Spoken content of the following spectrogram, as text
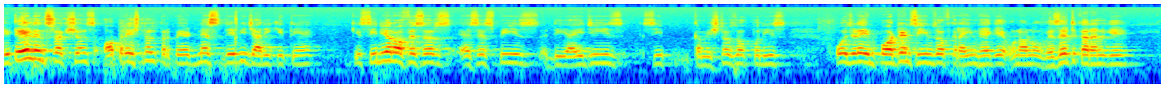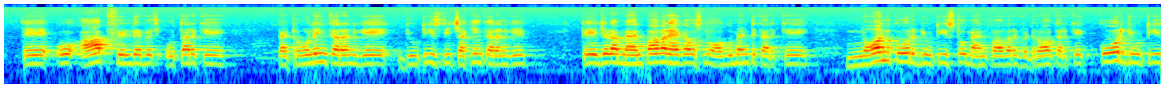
ਡਿਟੇਲਡ ਇਨਸਟਰਕਸ਼ਨਸ ਆਪਰੇਸ਼ਨਲ ਪ੍ਰੀਪੇਅਰਡਨੈਸ ਦੇ ਵੀ ਜਾਰੀ ਕੀਤੇ ਹੈ। ਕਿ ਸੀਨੀਅਰ ਆਫੀਸਰਸ ਐਸਐਸਪੀਜ਼ ਡੀਆਈਜੀਜ਼ ਸੀ ਕਮਿਸ਼ਨਰਸ ਆਫ ਪੁਲਿਸ ਉਹ ਜਿਹੜੇ ਇੰਪੋਰਟੈਂਟ ਸੀਨਸ ਆਫ ਕ੍ਰਾਈਮ ਹੈਗੇ, ਉਹਨਾਂ ਨੂੰ ਵਿਜ਼ਿਟ ਕਰਨਗੇ ਤੇ ਉਹ ਆਪ ਫੀਲਡ ਦੇ ਵਿੱਚ ਉਤਰ ਕੇ ਪੈਟਰੋਲਿੰਗ ਕਰਨਗੇ ਡਿਊਟੀਆਂ ਦੀ ਚੈਕਿੰਗ ਕਰਨਗੇ ਤੇ ਜਿਹੜਾ ਮੈਨ ਪਾਵਰ ਹੈਗਾ ਉਸ ਨੂੰ ਆਗੂਮੈਂਟ ਕਰਕੇ ਨਾਨ ਕੋਰ ਡਿਊਟੀਆਂ ਤੋਂ ਮੈਨ ਪਾਵਰ ਵਿਡਰਾ ਕਰਕੇ ਕੋਰ ਡਿਊਟੀਆਂ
